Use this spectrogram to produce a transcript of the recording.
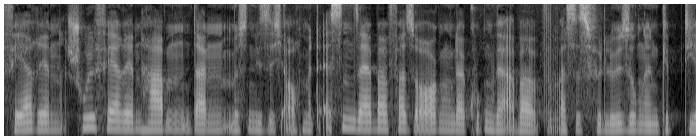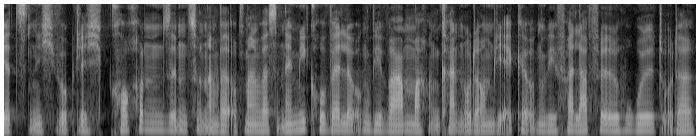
Ferien, Schulferien haben, dann müssen die sich auch mit Essen selber versorgen. Da gucken wir aber, was es für Lösungen gibt, die jetzt nicht wirklich kochen sind, sondern ob man was in der Mikrowelle irgendwie warm machen kann oder um die Ecke irgendwie Falafel holt oder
